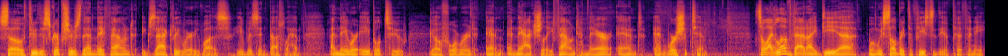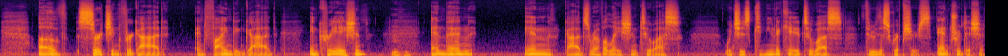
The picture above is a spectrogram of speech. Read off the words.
So through the scriptures, then they found exactly where he was. He was in Bethlehem, and they were able to go forward, and and they actually found him there and and worshipped him. So I love that idea when we celebrate the feast of the Epiphany of searching for God and finding God in creation, mm-hmm. and then in God's revelation to us, which is communicated to us through the scriptures and tradition.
